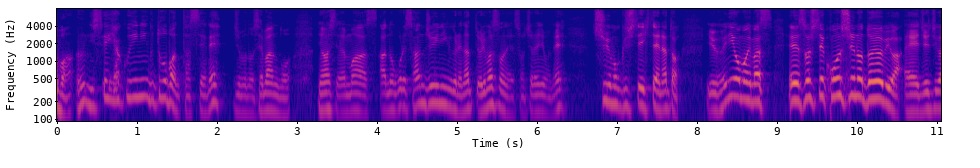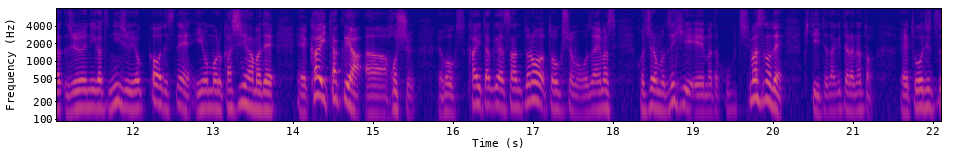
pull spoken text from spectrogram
板、うん、2100イニング登板達成ね、自分の背番号に合わせて、まあ、あ残り30イニングぐらいになっておりますので、そちらにもね、注目していきたいなというふうに思います。えー、そして今週の土曜日は、えー、11月、12月24日はですね、イオンモール柏浜で、えー、甲斐拓也あ保守、ホークス甲斐拓也さんとのトークショーもございます。こちらもぜひ、えー、また告知しますので、来ていただけたらなと。えー、当日、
